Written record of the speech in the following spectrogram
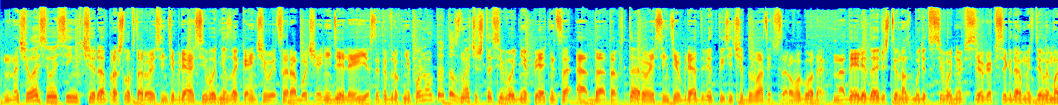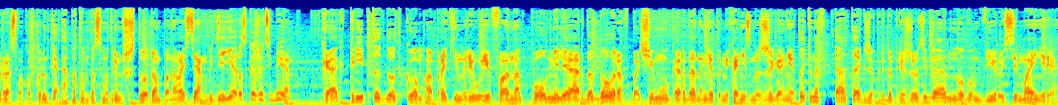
Началась осень, вчера прошло 2 сентября, а сегодня заканчивается рабочая неделя, и если ты вдруг не понял, то это значит, что сегодня пятница, а дата 2 сентября 2022 года. На Daily Digest у нас будет сегодня все как всегда, мы сделаем распаковку рынка, а потом посмотрим, что там по новостям, где я расскажу тебе. Как Crypto.com опрокинули УЕФА на полмиллиарда долларов, почему у Кардана нету механизма сжигания токенов, а также предупрежу тебя о новом вирусе-майнере.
